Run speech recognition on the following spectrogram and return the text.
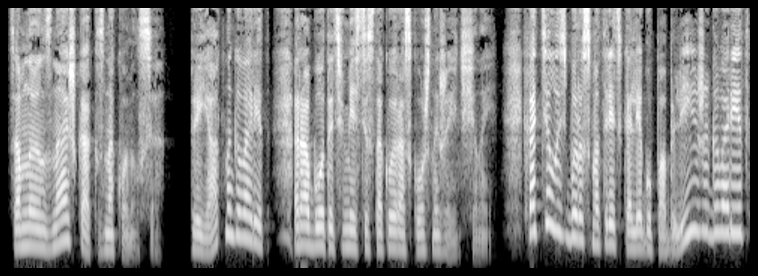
со мной он знаешь как знакомился? Приятно, говорит, работать вместе с такой роскошной женщиной. Хотелось бы рассмотреть коллегу поближе, говорит,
